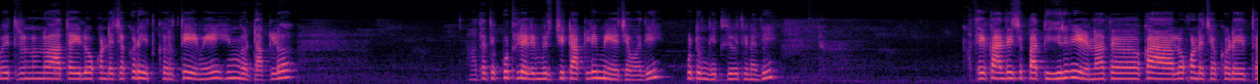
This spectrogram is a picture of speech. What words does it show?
मैत्रिणीनं आता हे लोखंडाच्या कढईत करते मी हिंग टाकलं. आता ते कुठलेली मिरची टाकली मी याच्यामध्ये कुटून घेतली होती ना ती. आता कांद्याची पाती हिरवी आहे ना तर का लोखंडाच्या कढईत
